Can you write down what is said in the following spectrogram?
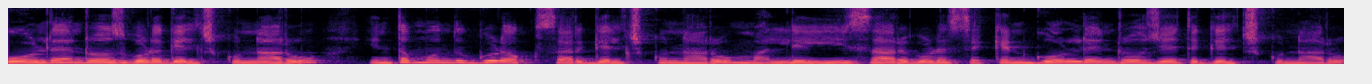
గోల్డెన్ రోజ్ కూడా గెలుచుకున్నారు. ఇంత ముందుకు కూడా ఒకసారి గెలుచుకున్నారు. మళ్ళీ ఈసారి కూడా సెకండ్ గోల్డెన్ రోజ్ అయితే గెలుచుకున్నారు.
